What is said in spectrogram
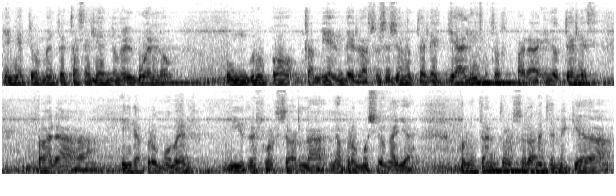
En este momento está saliendo en el vuelo un grupo también de la Asociación de Hoteles ya listos para, y de hoteles para ir a promover y reforzar la, promoción allá. Por lo tanto, solamente me queda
